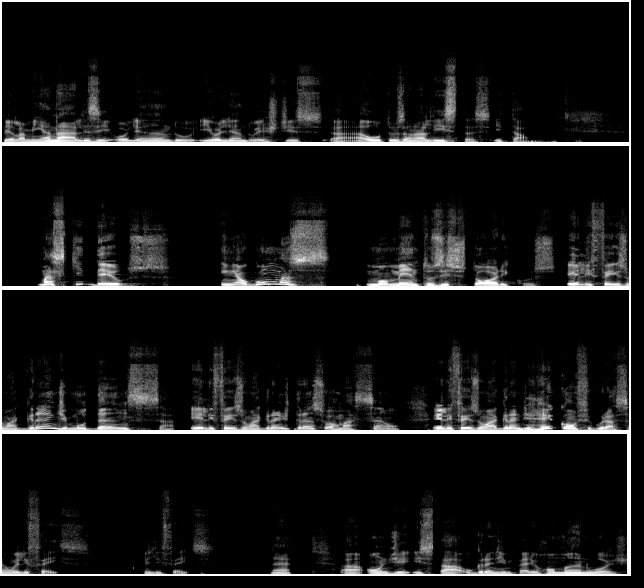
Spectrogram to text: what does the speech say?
pela minha análise, olhando e olhando estes ah, outros analistas e tal. Mas que Deus, em algumas momentos históricos, ele fez uma grande mudança, ele fez uma grande transformação, ele fez uma grande reconfiguração, ele fez. Ele fez. Né? Ah, onde está o grande Império Romano hoje?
